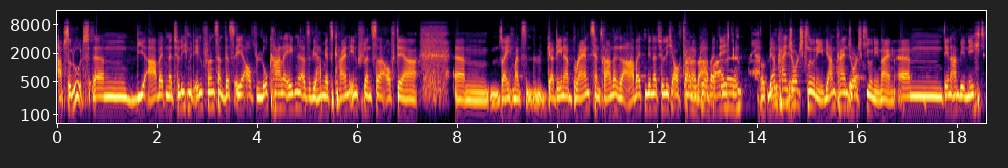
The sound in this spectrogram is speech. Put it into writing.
Absolut. Ähm, wir arbeiten natürlich mit Influencern, das eher auf lokaler Ebene. Also wir haben jetzt keinen Influencer auf der, ähm, sage ich mal, Gardena Brand Zentralseite. Da arbeiten wir natürlich auch dran. Da arbeite ich. Okay. Wir haben keinen George Clooney. Wir haben keinen George ja. Clooney. Nein, ähm, den haben wir nicht.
